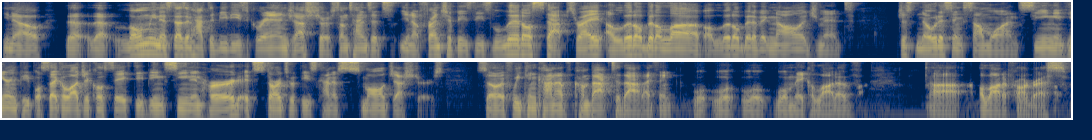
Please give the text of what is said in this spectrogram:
you know the the loneliness doesn't have to be these grand gestures sometimes it's you know friendship is these little steps right a little bit of love a little bit of acknowledgement just noticing someone seeing and hearing people psychological safety being seen and heard it starts with these kind of small gestures so if we can kind of come back to that i think we'll we'll we'll, make a lot of uh, a lot of progress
